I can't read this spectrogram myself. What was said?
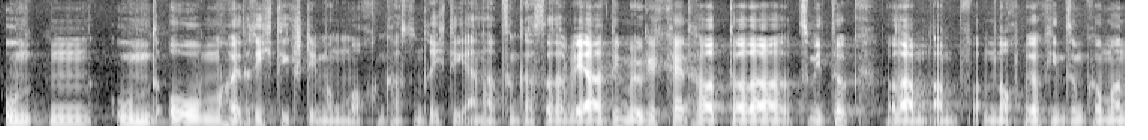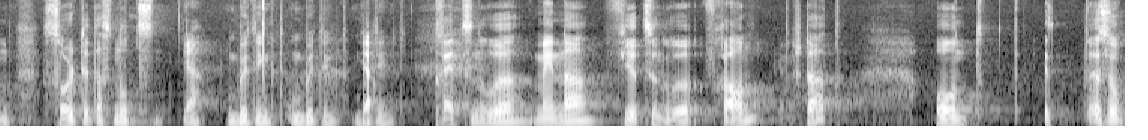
unten und oben halt richtig Stimmung machen kannst und richtig einhatzen kannst. Also wer die Möglichkeit hat, oder zum Mittag oder am, am, Nachmittag hinzukommen, sollte das nutzen. Ja, unbedingt, unbedingt, unbedingt. Ja, 13 Uhr Männer, 14 Uhr Frauen Start. Und also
